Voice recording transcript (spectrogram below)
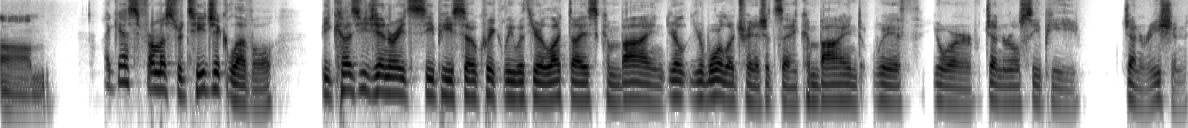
Um, I guess from a strategic level, because you generate CP so quickly with your luck dice combined, your your warlord trait, I should say, combined with your general CP generation,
